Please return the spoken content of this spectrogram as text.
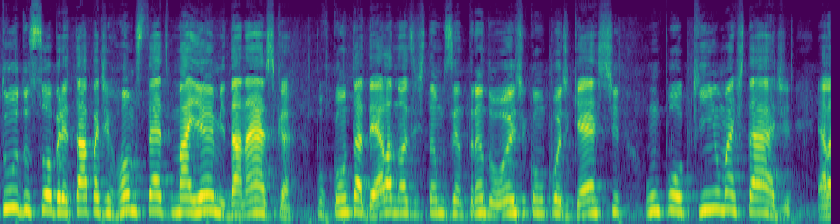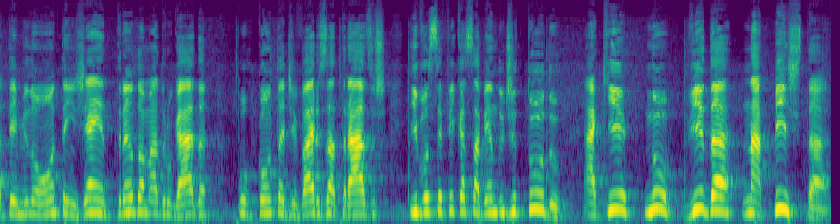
tudo sobre a etapa de Homestead Miami da NASCAR. Por conta dela, nós estamos entrando hoje com o podcast um pouquinho mais tarde. Ela terminou ontem já entrando à madrugada por conta de vários atrasos e você fica sabendo de tudo aqui no Vida na Pista.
